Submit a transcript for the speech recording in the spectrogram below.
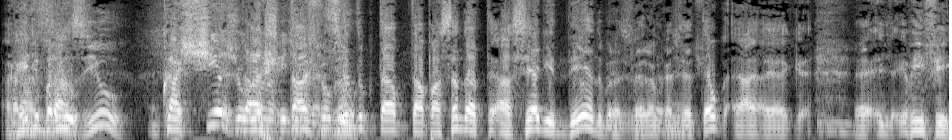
A Rede Brasil. O Caxias jogando tá, Rede tá Brasil. jogando, tá, tá passando a, a série D do Brasileirão, até o, a- a- é, enfim.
